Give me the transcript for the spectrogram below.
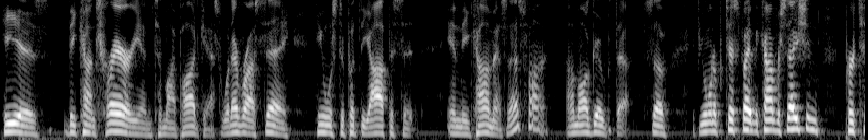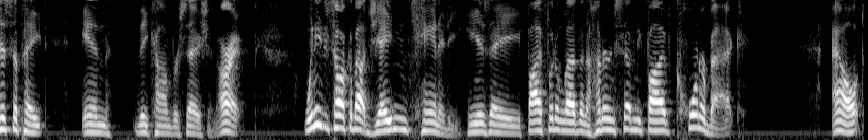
he is the contrarian to my podcast. Whatever I say, he wants to put the opposite in the comments. And that's fine. I'm all good with that. So if you want to participate in the conversation, participate in the conversation. All right. We need to talk about Jadon Canady. He is a 5'11, 175 cornerback out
